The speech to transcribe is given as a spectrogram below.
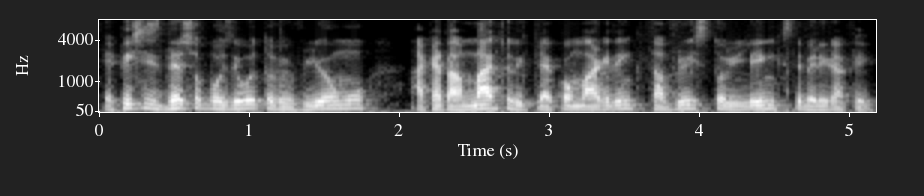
Επίσης, δες οπωσδήποτε το βιβλίο μου Ακαταμάχητο δικτυακό marketing, θα βρεις το link στην περιγραφή.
